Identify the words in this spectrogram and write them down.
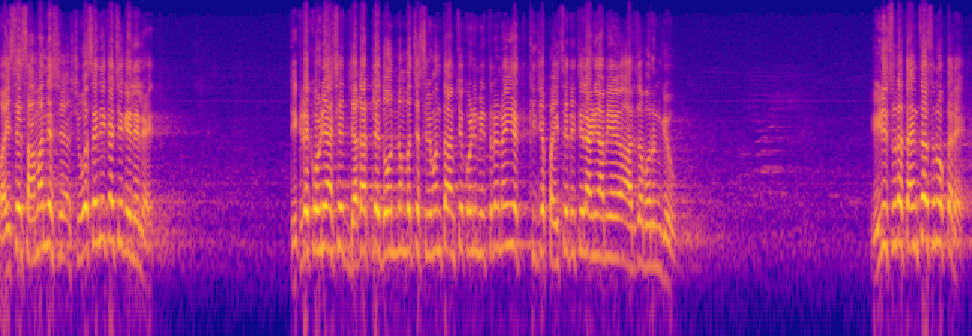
पैसे सामान्य शिवसैनिकाचे गेलेले आहेत. तिकडे कोणी असे जगातले दोन नंबरचे श्रीमंत आमचे कोणी मित्र नाही आहेत की जे पैसे देतील आणि आम्ही अर्ज भरून घेऊ. ईडी सुद्धा त्यांचाच नोकर आहे.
